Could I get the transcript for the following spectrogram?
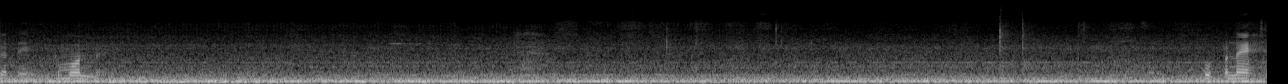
cất để common này. này.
